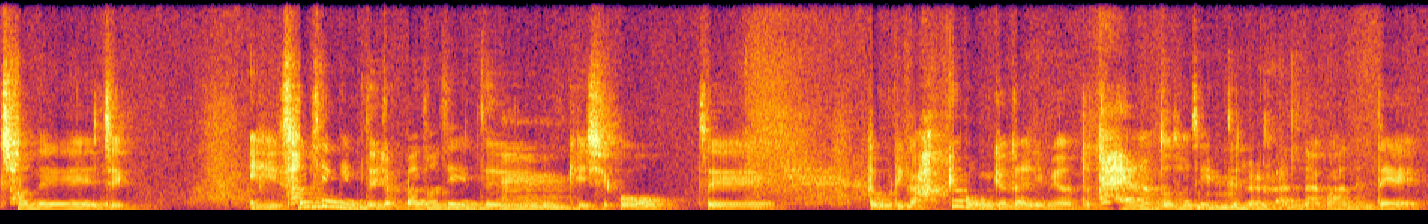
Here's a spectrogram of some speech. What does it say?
저는 이제 이 선생님들, 옆반 선생님들 음. 계시고 이제 또 우리가 학교를 옮겨 다니면 또 다양한 또 선생님들을 음, 네. 만나고 하는데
